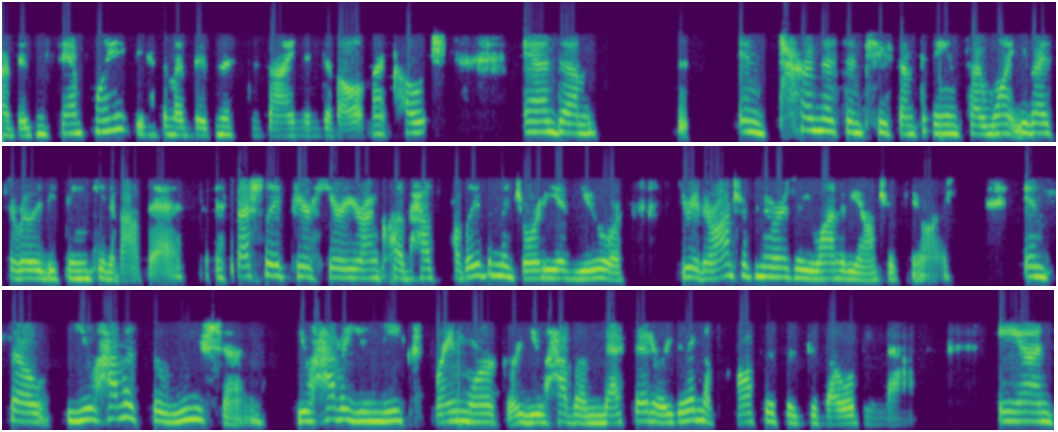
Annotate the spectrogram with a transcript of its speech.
a business standpoint, because I'm a business design and development coach. And um, and turn this into something. So I want you guys to really be thinking about this, especially if you're here, you're on Clubhouse, probably the majority of you, or you're either entrepreneurs or you want to be entrepreneurs. And so you have a solution, you have a unique framework, or you have a method, or you're in the process of developing that. And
